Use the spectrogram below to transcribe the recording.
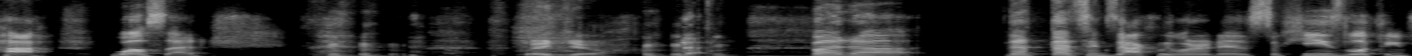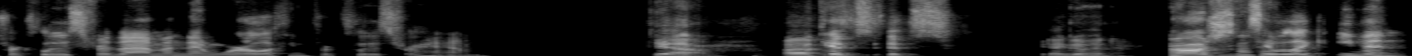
ha, well said. thank you. But uh that that's exactly what it is. So he's looking for clues for them, and then we're looking for clues for him. Yeah, uh, Because- it's it's yeah. Go ahead. Or I was just gonna say, like even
